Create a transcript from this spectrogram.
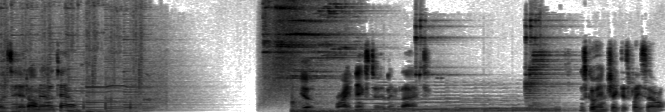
let's head on out of town. Yep, right next to it, in fact. Let's go ahead and check this place out.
